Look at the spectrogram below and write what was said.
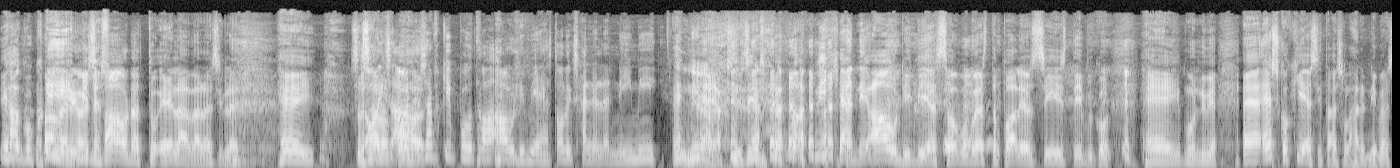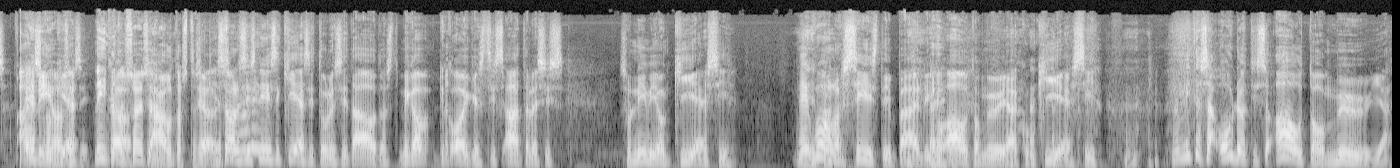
ihan kuin kaveri Niin, olisi mitäs? haudattu elävällä silleen, että hei, sä sanot Oliko, paha. Audi, sä puhut vaan Audi-miehestä. Oliko hänellä nimi? En minä Joo. jaksi siitä. Mikä niin Audi-mies on mun mielestä paljon siistiimpi kuin hei, mun nimi. Ää, Esko Kiesi taisi olla hänen nimensä. Ai Esko niin on se- Kiesi. niin, kato, se oli se autosta se Joo, Kiesi. Se oli siis niin, se Kiesi tuli siitä autosta, mikä on niin oikeasti siis, ajattele siis, sun nimi on Kiesi. Ei voi olla siistimpää niin kuin automyyjä kuin Kiesi. No mitä sä odotit, se automyyjä?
